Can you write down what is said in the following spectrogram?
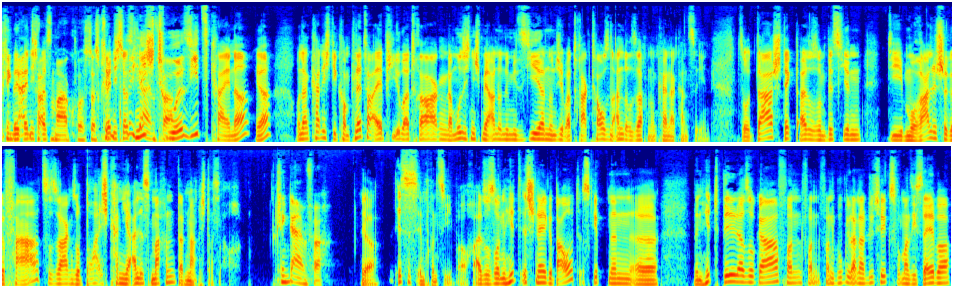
Klingt wenn, einfach, ich das, Markus. Das klingt wenn ich das nicht einfach. tue, sieht's keiner, ja. Und dann kann ich die komplette IP übertragen, da muss ich nicht mehr anonymisieren und ich übertrage tausend andere Sachen und keiner kann's sehen. So, da steckt also so ein bisschen die moralische Gefahr, zu sagen so, boah, ich kann hier alles machen, dann mache ich das auch. Klingt einfach. Ja, ist es im Prinzip auch. Also so ein Hit ist schnell gebaut. Es gibt einen, äh, einen Hit-Bilder sogar von, von, von Google Analytics, wo man sich selber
